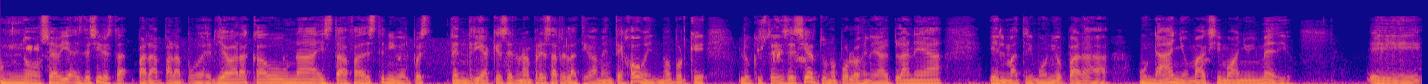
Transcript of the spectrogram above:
no se había, es decir, está, para, para poder llevar a cabo una estafa de este nivel, pues tendría que ser una empresa relativamente joven, ¿no? Porque lo que usted dice es cierto, uno por lo general planea el matrimonio para un año, máximo año y medio. Eh,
